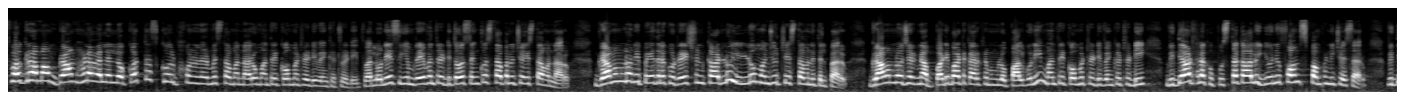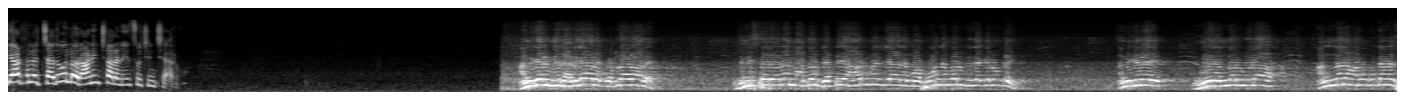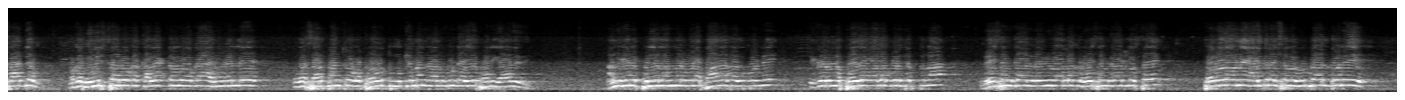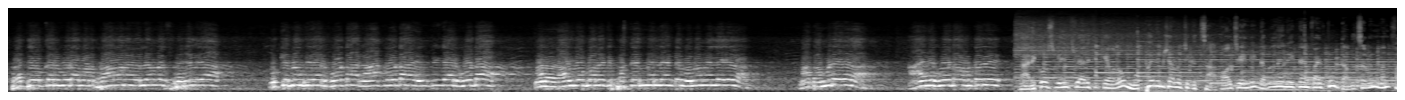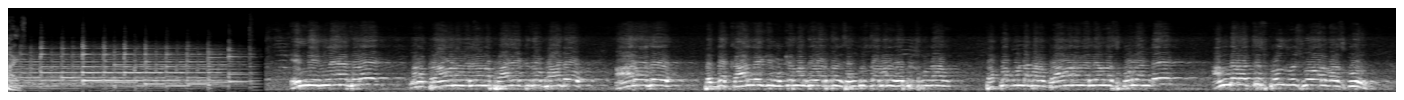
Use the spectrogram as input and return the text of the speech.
స్వగ్రామం బ్రాహ్మణవెల్లంలో కొత్త స్కూల్ భవనం నిర్మిస్తామన్నారు మంత్రి కోమటిరెడ్డి వెంకటరెడ్డి. త్వరలోనే సీఎం రేవంత్ రెడ్డితో శంకుస్థాపన చేయిస్తామన్నారు. గ్రామంలోని పేదలకు రేషన్ కార్డులు ఇళ్ళు మంజూరు చేస్తామని తెలిపారు. గ్రామంలో జరిగిన బడిబాట కార్యక్రమంలో పాల్గొని మంత్రి కోమటిరెడ్డి వెంకటరెడ్డి విద్యార్థులకు పుస్తకాలు యూనిఫామ్స్ పంపిణీ చేశారు. విద్యార్థుల చదువుల్లో రాణించాలని సూచించారు. అందుకని మీరు అడగాలి కొట్లాడాలి. మినిస్టర్ అయినా మాతో గట్టిగా ఆర్గనైజ్ చేయాలి. మా ఫోన్ నెంబర్ మీ దగ్గర ఉంటాయి. అందుకనే మీ అందరూ కూడా అందరం అనుకుంటేనే సాధ్యం. ఒక మినిస్టర్ ఒక కలెక్టర్ ఒక ఎమ్మెల్యే ఒక సర్పంచ్ ఒక ప్రభుత్వ ముఖ్యమంత్రి అనుకుంటే అయ్యే పని కాదు ఇది. అందుకని పిల్లలందరూ కూడా బాగా చదువుకోండి. ఇక్కడ ఉన్న పేదవాళ్ళకు కూడా చెప్తున్నా రేషన్ కార్డు లేని వాళ్ళకు రేషన్ కార్డులు వస్తాయి. త్వరలోనే ఐదు లక్షల రూపాయలతోని ప్రతి ఒక్కరు కూడా మన భావన వెళ్ళంలో ముఖ్యమంత్రి గారి కోట నా కోట ఎంపీ గారి కోట మన రాజగోపాల్ రెడ్డి పక్క ఎమ్మెల్యే అంటే మన ఎమ్మెల్యే కదా మా తమ్ముడే కదా ఆయన కూడా ఉంటది. వారికోస్ వెయిన్స్ వ్యాధికి కేవలం ముప్పై నిమిషాల్లో చికిత్స. కాల్ చేయండి double nine eight nine five two double seven one five. ఎన్ని ఇళ్ళైనా సరే మన బ్రాహ్మణ విలువన ప్రాజెక్టుతో పాటు ఆ రోజే పెద్ద కాలనీకి ముఖ్యమంత్రి గారితో శంకుస్థాపన చేపించుకున్నాం. తప్పకుండా మన బ్రాహ్మణ ఉన్న స్కూల్ అంటే అందరూ వచ్చి స్కూల్ చూసుకోవాలి మన స్కూల్.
